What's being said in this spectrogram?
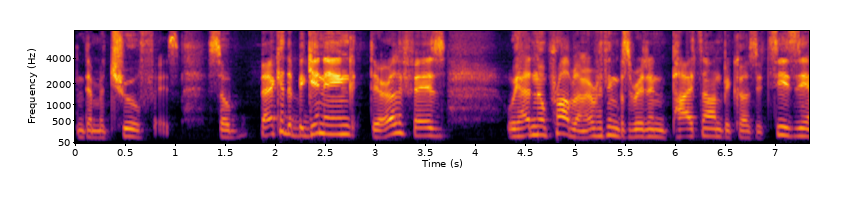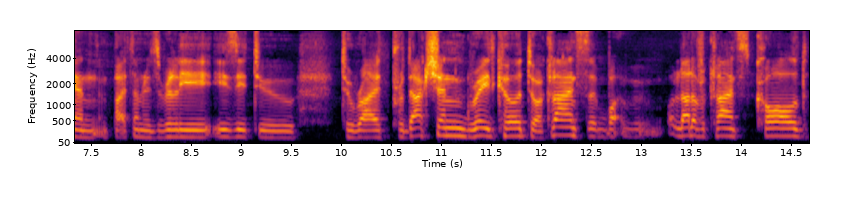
in the mature phase. So back at the beginning the early phase we had no problem. Everything was written in Python because it's easy, and Python is really easy to to write production grade code to our clients. A lot of clients called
